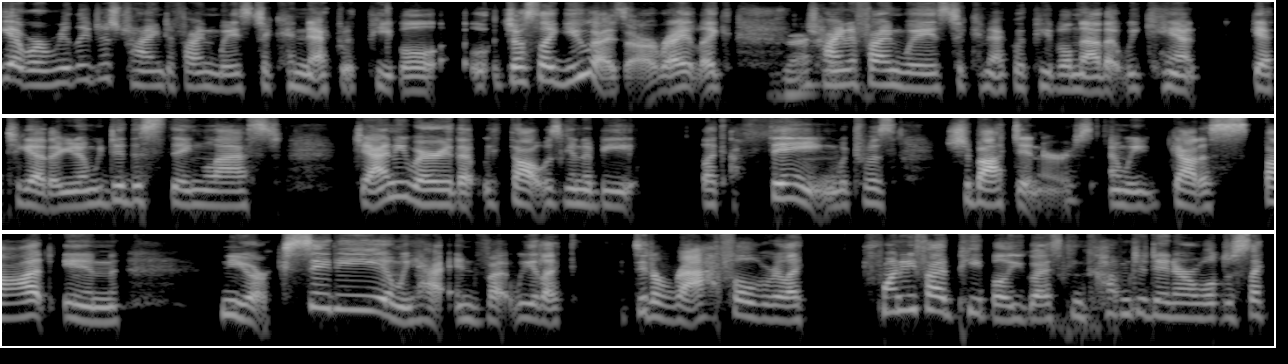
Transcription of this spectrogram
yeah we're really just trying to find ways to connect with people just like you guys are right like exactly. trying to find ways to connect with people now that we can't get together. You know, we did this thing last January that we thought was going to be like a thing, which was Shabbat dinners, and we got a spot in New York City, and we had invite we like did a raffle. We were like 25 people. You guys can come to dinner. We'll just like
